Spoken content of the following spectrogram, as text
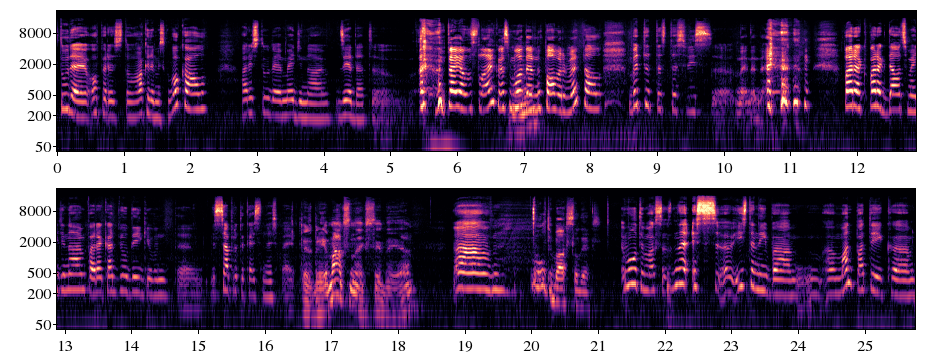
studēju operas to akadēmisku vokālu, arī studēju, mēģināju dziedāt uh, tajos laikos modernu power metālu, bet tas, tas viss, uh, nē, nē, nē. pārāk, pārāk daudz mēģinājumu, pārāk atbildīgi, un uh, es sapratu, ka es nespēju. Esi brīvmākslinieks sirdī, ja? Um, Multimākslinieks. Multimaksas. Ne, es uh, īstenībā uh, man patīk uh,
